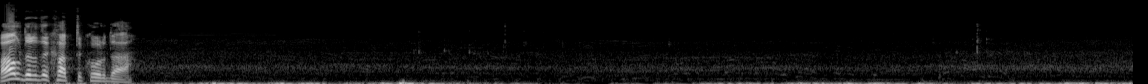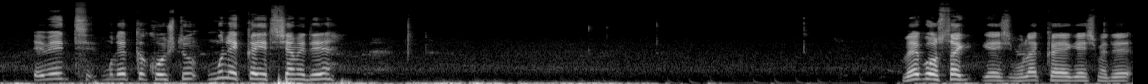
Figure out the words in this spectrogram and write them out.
Aldırdık attık orada. Evet, Mulekka koştu. Mulekka yetişemedi. Vegos'a geç, Mulekka'ya geçmedi.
